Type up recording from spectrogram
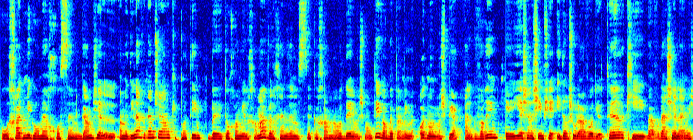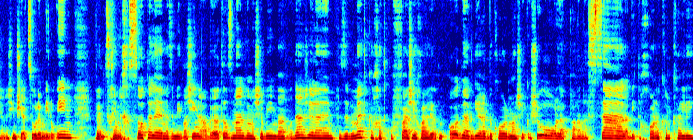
הוא אחד מגורמי החוסן גם של המדינה וגם שלנו כפרטים בתוך המלחמה ולכן זה נושא ככה מאוד אה, משמעותי והרבה פעמים מאוד מאוד משפיע על גברים. אה, יש אנשים שידרשו לעבוד יותר כי בעבודה של שלהם, יש אנשים שיצאו למילואים והם צריכים לכסות עליהם, אז הם נדרשים להרבה יותר זמן ומשאבים בעבודה שלהם. אז זה באמת ככה תקופה שיכולה להיות מאוד מאתגרת בכל מה שקשור לפרנסה, לביטחון הכלכלי.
